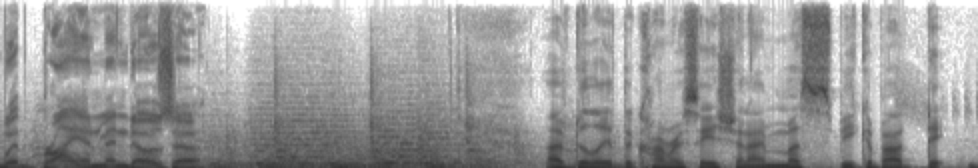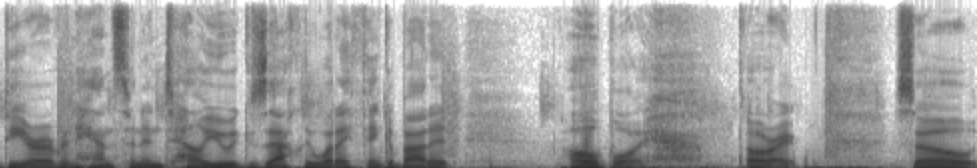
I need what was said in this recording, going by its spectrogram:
with Brian Mendoza. I've delayed the conversation. I must speak about D- Dear Evan Hansen and tell you exactly what I think about it. Oh boy. All right. So,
